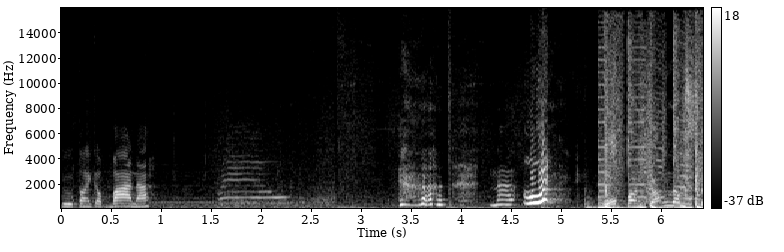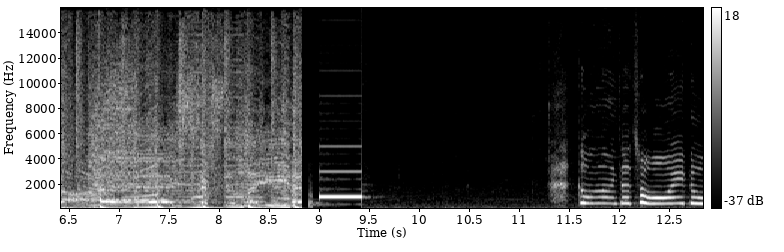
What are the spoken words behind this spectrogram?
ดูตอนกลับบ้านนะน่าอุ้ยกำลังจะช่วยดู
